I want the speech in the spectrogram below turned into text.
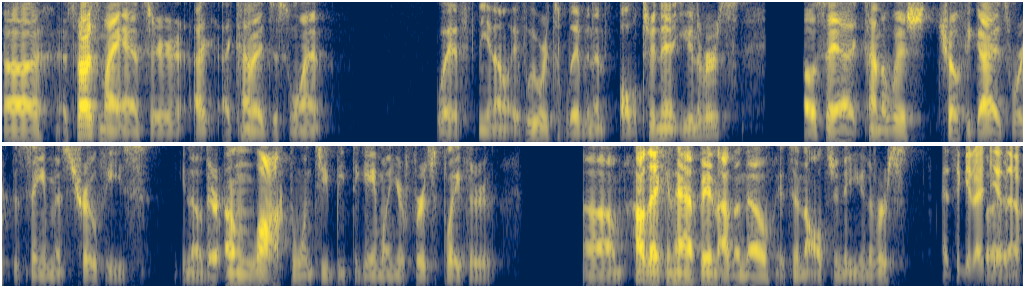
Uh, as far as my answer, I, I kind of just went with, you know, if we were to live in an alternate universe, I would say I kind of wish trophy guides worked the same as trophies. You know, they're unlocked once you beat the game on your first playthrough. Um, how that can happen, I don't know. It's an alternate universe. That's a good idea, But- though.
